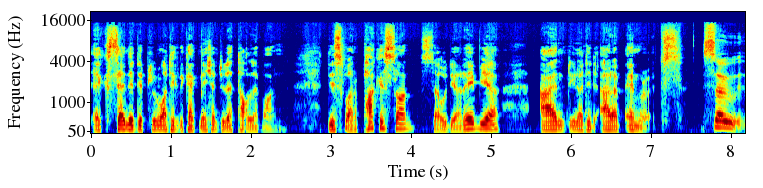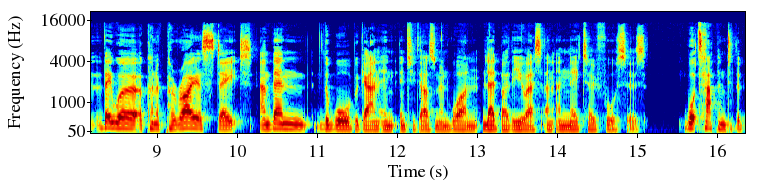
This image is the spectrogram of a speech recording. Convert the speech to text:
extended diplomatic recognition to the Taliban. These were Pakistan, Saudi Arabia, and United Arab Emirates. So they were a kind of pariah state, and then the war began in, in 2001, led by the US and, and NATO forces. What's happened to the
